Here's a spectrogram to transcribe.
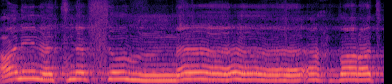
علمت نفس ما أحضرت.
